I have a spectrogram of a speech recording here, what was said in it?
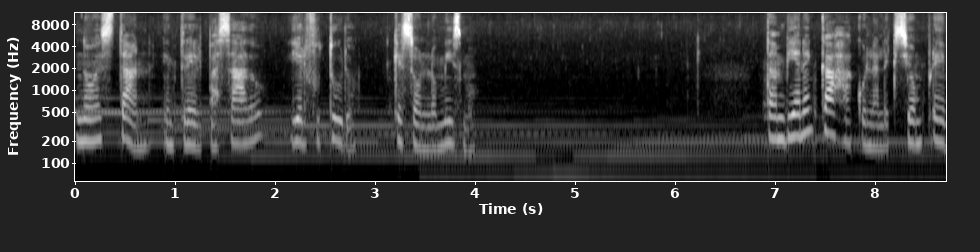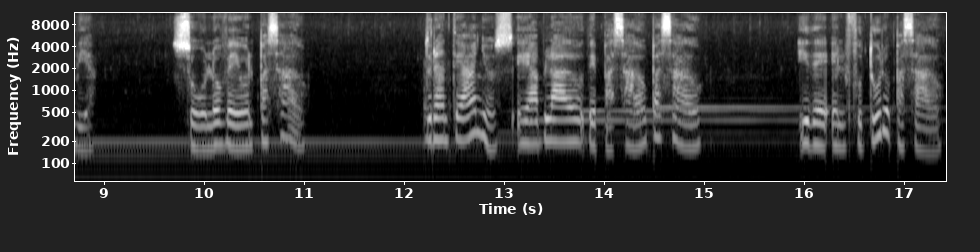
no están entre el pasado y el futuro, que son lo mismo. También encaja con la lección previa, solo veo el pasado. Durante años he hablado de pasado pasado y de el futuro pasado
